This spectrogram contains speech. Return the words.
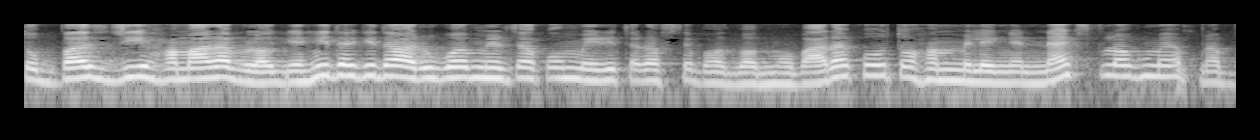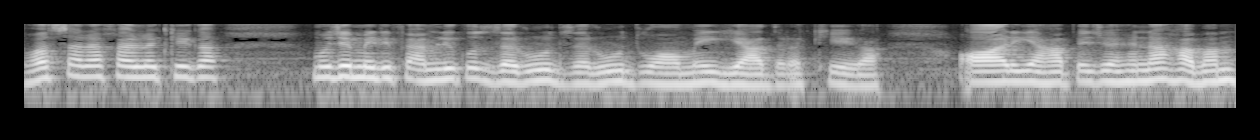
तो बस जी, हमारा ब्लॉग यहीं तक था। अरूबा मिर्ज़ा को मेरी तरफ़ से बहुत बहुत मुबारक हो। तो हम मिलेंगे नेक्स्ट व्लॉग में। अपना बहुत सारा ख्याल रखिएगा। मुझे मेरी फैमिली को ज़रूर ज़रूर दुआओं में याद रखिएगा। और यहाँ पे जो है ना, अब हम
